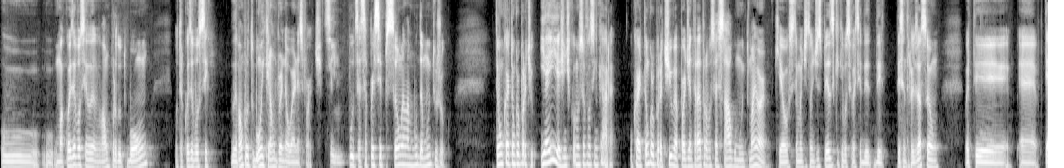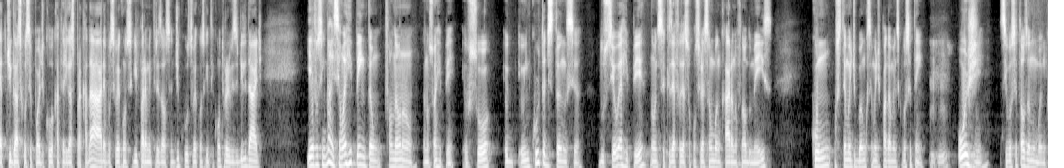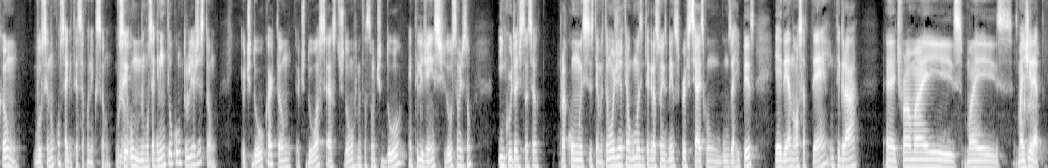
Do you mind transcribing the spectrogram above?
O, o- uma coisa é você levar um produto bom, outra coisa é você levar um produto bom e criar um brand awareness forte. Sim. Putz, essa percepção ela muda muito o jogo. Então, o cartão corporativo. E aí a gente começou a falar assim, cara, o cartão corporativo é a porta de entrada para você acessar algo muito maior, que é o sistema de gestão de despesas, que aqui você vai ter de- de- descentralização, vai ter é, teto de gasto que você pode colocar teto de gasto para cada área, você vai conseguir parametrizar o centro de custo, vai conseguir ter controle e visibilidade. E aí eu falei assim, mas você é um RP então? Eu falo, não, não, não, eu não sou RP. Eu sou, eu, eu encurto a distância do seu RP, onde você quiser fazer a sua conciliação bancária no final do mês, com o sistema de banco, o sistema de pagamentos que você tem. Uhum. Hoje, se você está usando um bancão, você não consegue ter essa conexão. Você, Não. um, não consegue nem ter o controle e a gestão. Eu te dou o cartão, eu te dou o acesso, te dou a movimentação, te dou a inteligência, te dou o sistema de gestão e encurta a distância para com esse sistema. Então, hoje já tem algumas integrações bem superficiais com alguns RPs e a ideia nossa até é integrar é, de forma mais, mais, mais direta.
